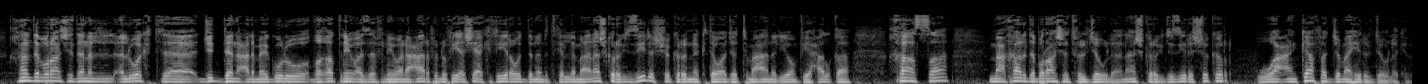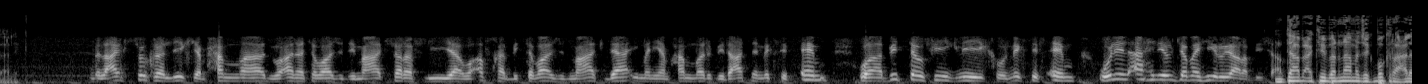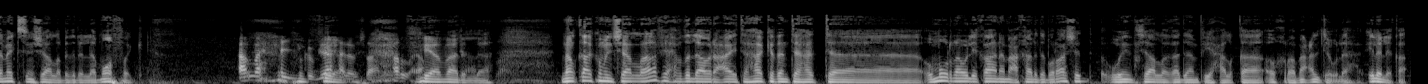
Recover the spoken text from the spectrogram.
خالد أبو راشد أنا ال- الوقت آه، جدا على ما يقولوا ضغطني وأزفني وأنا عارف إنه في أشياء كثيرة ودنا نتكلمها. أنا أشكرك جزيل الشكر إنك تواجدت معنا اليوم في حلقة خاصة. مع خالد أبو راشد في الجولة. أنا أشكرك جزيل الشكر وعن كافة جماهير الجولة كذلك. بالعكس شكرا لك يا محمد وأنا تواجدي معك شرف لي وأفخر بالتواجد معك دائما يا محمد في اذاعتنا Mix FM وبالتوفيق ليك وال Mix FM وللأهلي والجماهير يا رب إن شاء الله. نتابعك في برنامجك بكرة على Mix إن شاء الله بإذن الله. موفق. الله يحييكم. يا هلا وسهلا. في أمان الله. نلقاكم إن شاء الله في حفظ الله ورعايته. هكذا انتهت آه، أمورنا ولقاءنا مع خالد أبو راشد وإن شاء الله غدا في حلقة أخرى مع الجولة. إلى اللقاء.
